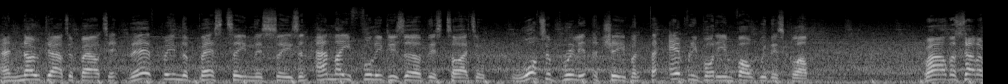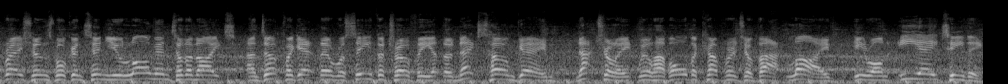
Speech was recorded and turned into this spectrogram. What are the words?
And no doubt about it, they've been the best team this season, and they fully deserve this title. What a brilliant achievement for everybody involved with this club. Well, the celebrations will continue long into the night. And don't forget, they'll receive the trophy at the next home game. Naturally, we'll have all the coverage of that live here on EA TV.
